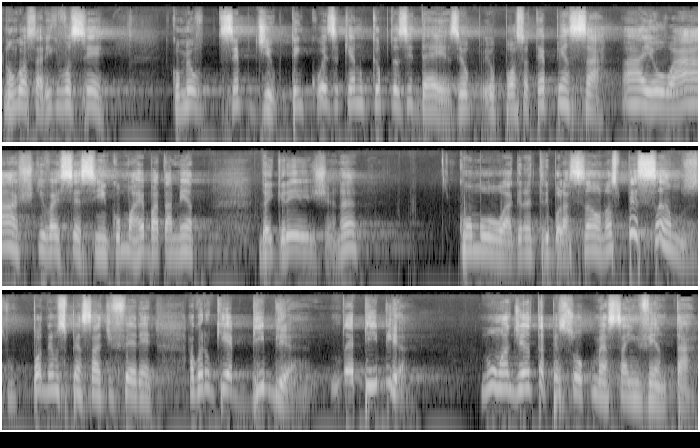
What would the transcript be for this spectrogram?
não gostaria que você, como eu sempre digo, tem coisa que é no campo das ideias. Eu, eu posso até pensar, ah, eu acho que vai ser assim, como o arrebatamento da igreja, né? como a grande tribulação, nós pensamos, podemos pensar diferente. Agora, o que é Bíblia? Não é Bíblia. Não adianta a pessoa começar a inventar.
